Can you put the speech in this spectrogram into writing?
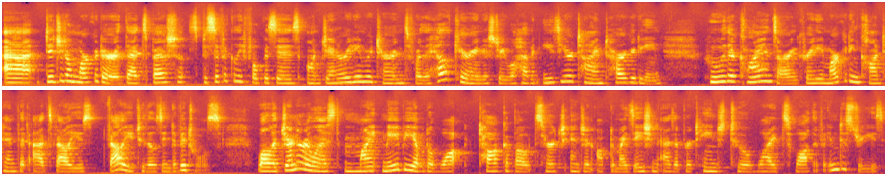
A digital marketer that specifically focuses on generating returns for the healthcare industry will have an easier time targeting who their clients are and creating marketing content that adds values, value to those individuals. While a generalist might may be able to walk, talk about search engine optimization as it pertains to a wide swath of industries,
